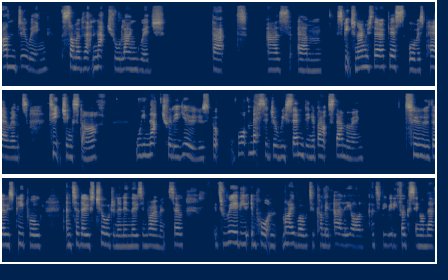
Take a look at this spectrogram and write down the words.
undoing some of that natural language that as um, speech and language therapists or as parents teaching staff we naturally use. But what message are we sending about stammering to those people and to those children and in those environments? So it's really important my role to come in early on and to be really focusing on the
